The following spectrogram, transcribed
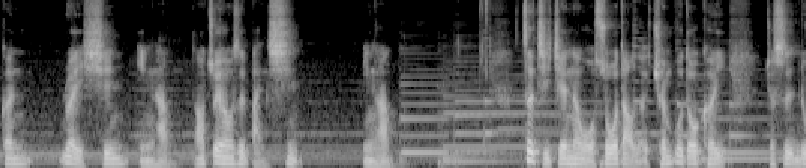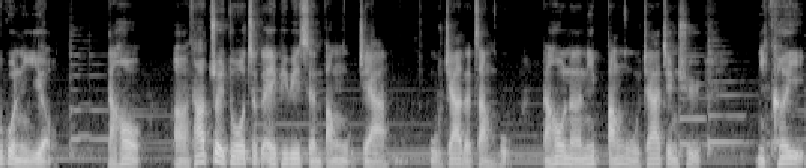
跟瑞兴银行，然后最后是板信银行。这几间呢，我说到的全部都可以，就是如果你有，然后呃，它最多这个 APP 只能绑五家，五家的账户，然后呢，你绑五家进去，你可以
